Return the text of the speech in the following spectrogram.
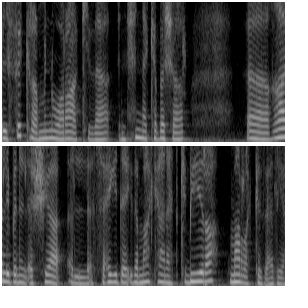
الفكرة من وراء كذا إن حنا كبشر آه غالبا الأشياء السعيدة إذا ما كانت كبيرة ما نركز عليها.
